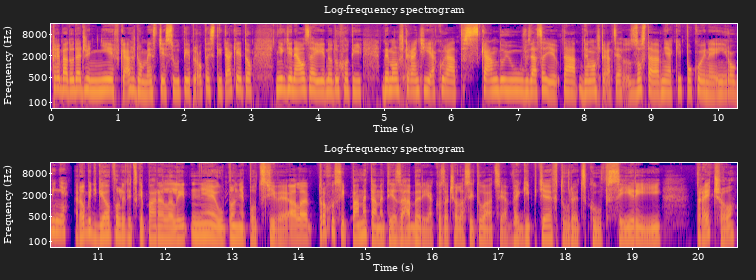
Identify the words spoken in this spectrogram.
treba dodať, že nie v každom meste sú tie protesty takéto. Niekde naozaj jednoducho tí demonstranti akurát skandujú. V zásade tá demonstrácia zostáva v nejakej pokojnej rovine. Robiť geopolitické paralely nie je úplne poctivé, ale trochu si pamätáme tie zábery, ako začala situácia v Egypte, v Turecku, v Sýrii prečo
